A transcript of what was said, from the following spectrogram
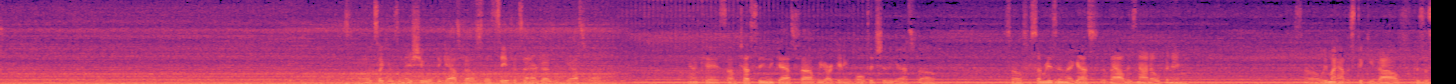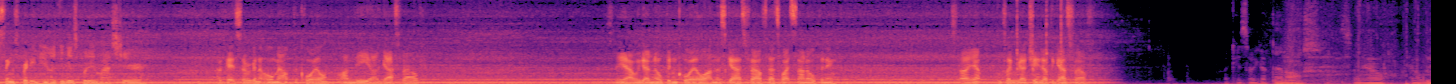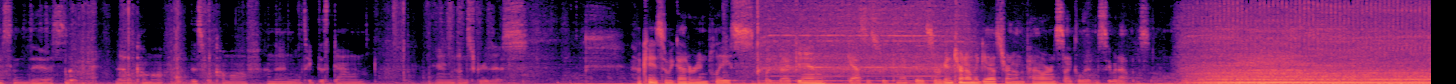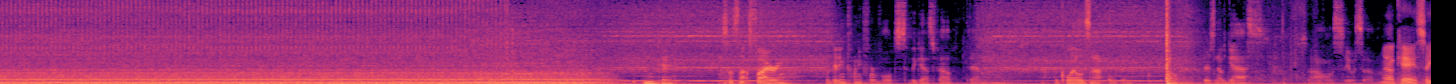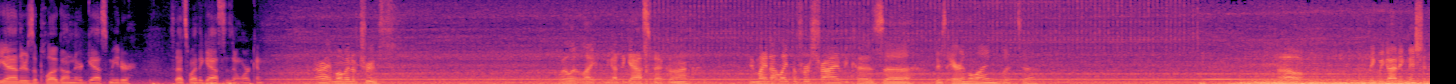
So it looks like there's an issue with the gas valve, so let's see if it's energizing the gas valve. Okay, so I'm testing the gas valve. We are getting voltage to the gas valve. So for some reason the gas valve is not opening. So we might have a sticky valve because this thing's pretty new. I think it was put in last year. Okay, so we're gonna ohm out the coil on the uh, gas valve. So yeah, we got an open coil on this gas valve. That's why it's not opening. So yep, looks like we gotta change out the gas valve. Okay, so I got that off. So now I'm gonna loosen this. That'll come off, this will come off, and then we'll take this down and unscrew this. Okay, so we got her in place, plugged back in, gas is free connected. So we're gonna turn on the gas, turn on the power and cycle it and see what happens. Okay, so it's not firing. We're getting 24 volts to the gas valve then. The coil is not open. There's no gas. So let's see what's up. Okay, so yeah, there's a plug on their gas meter. So that's why the gas isn't working. All right, moment of truth. Will it light? We got the gas back on. It might not light the first try because uh, there's air in the line, but uh, Oh, I think we got ignition.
